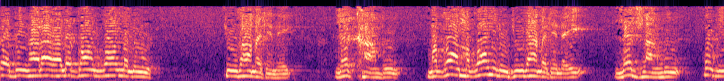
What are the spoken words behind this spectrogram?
တော့သင်္ခါရကလည်းကောင်းကောင်းမလို့ ကြိုးစားမှတင်တယ်လက်ခံဖို့မကောင်းမကောင်းမလို့ကြိုးစားမှတင်တယ်လက်လှန်ဖို့ဟုတ်ပြီ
